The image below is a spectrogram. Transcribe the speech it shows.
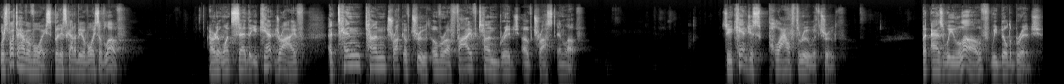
We're supposed to have a voice, but it's got to be a voice of love. I heard it once said that you can't drive a 10 ton truck of truth over a five ton bridge of trust and love. So you can't just plow through with truth. But as we love, we build a bridge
